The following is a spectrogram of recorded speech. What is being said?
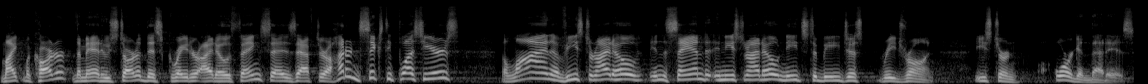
Mike McCarter, the man who started this greater Idaho thing, says after 160 plus years, the line of eastern Idaho in the sand in eastern Idaho needs to be just redrawn. Eastern Oregon, that is.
